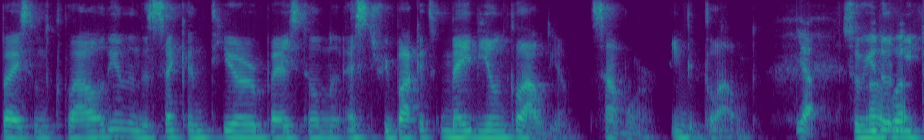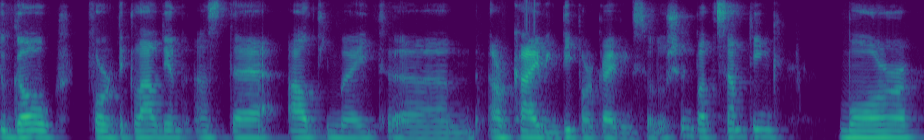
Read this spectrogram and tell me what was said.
based on Cloudian and the second tier based on S3 buckets, maybe on Cloudian somewhere in the cloud. Yeah. So you uh, don't well, need to go for the Cloudian as the ultimate um, archiving, deep archiving solution, but something more,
